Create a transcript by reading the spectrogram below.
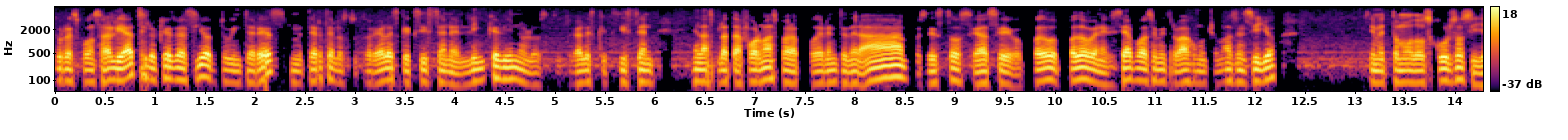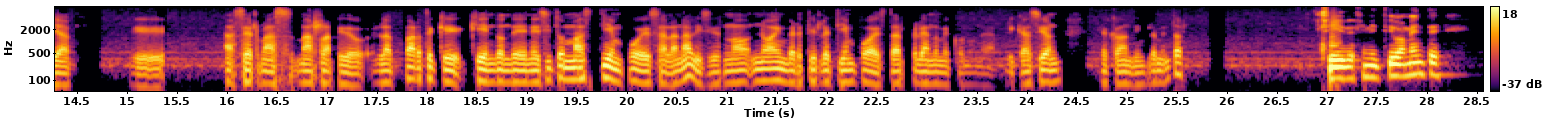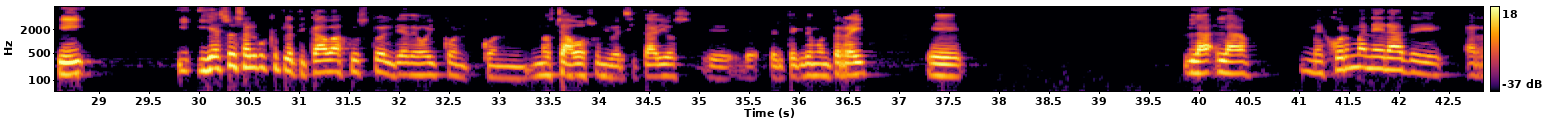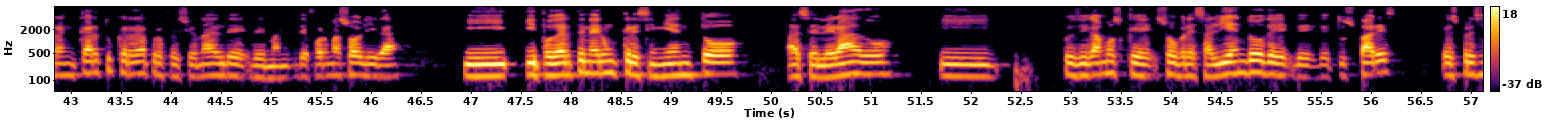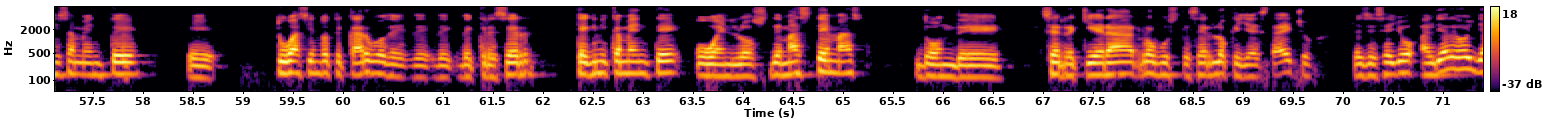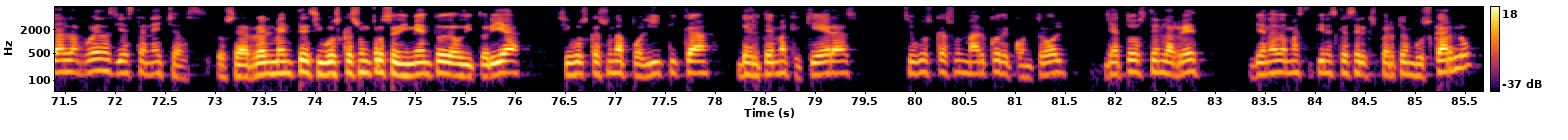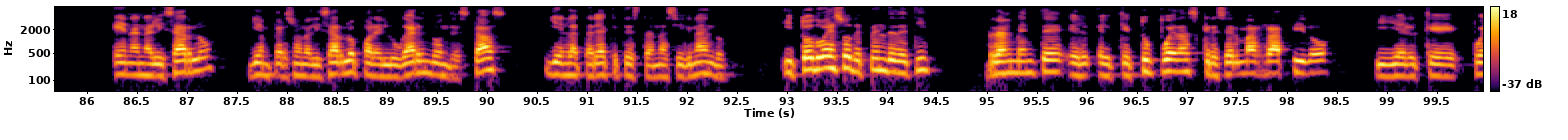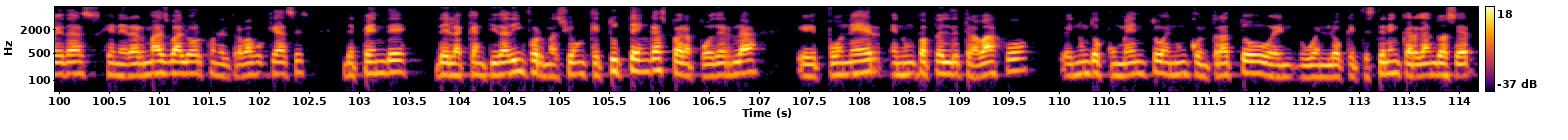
tu, responsabilidad, si lo quieres ver así, o tu interés, meterte a los tutoriales que existen en LinkedIn o los tutoriales que existen en las plataformas para poder entender, ah, pues esto se hace, o puedo, puedo beneficiar, puedo hacer mi trabajo mucho más sencillo si me tomo dos cursos y ya. Eh, hacer más, más rápido. La parte que, que, en donde necesito más tiempo es al análisis, no, no a invertirle tiempo a estar peleándome con una aplicación que acaban de implementar. Sí, definitivamente. Y, y, eso es algo que platicaba justo el día de hoy con, con unos chavos universitarios eh, de, del TEC de Monterrey. Eh, la, la mejor manera de arrancar tu carrera profesional de, de, forma sólida y, y, poder tener un crecimiento acelerado y pues digamos que sobresaliendo de, de tus pares es precisamente eh, tú haciéndote cargo de crecer técnicamente o en los demás temas donde se requiera robustecer lo que ya está hecho les decía yo, al día de hoy ya las ruedas ya están hechas. O sea, realmente si buscas un procedimiento de auditoría, si buscas una política del tema que quieras, si buscas un marco de control, ya todo está en la red. Ya nada más te tienes que hacer experto en buscarlo, en analizarlo y en personalizarlo para el lugar en donde estás y en la tarea que te están asignando. Y todo eso depende de ti. Realmente el, el que tú puedas crecer más rápido, y el que puedas generar más valor con el trabajo que haces depende de la cantidad de información que tú tengas para poderla eh, poner en un papel de trabajo, en un documento, en un contrato o en, lo que te estén encargando hacer.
